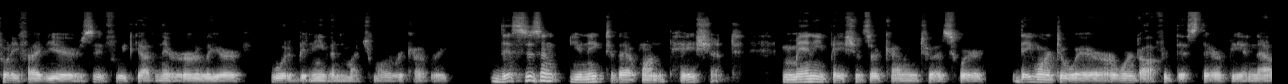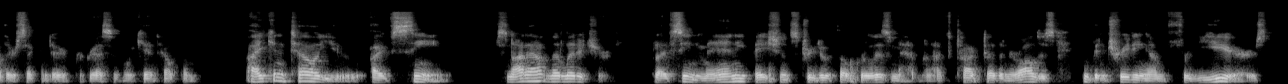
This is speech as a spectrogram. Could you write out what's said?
25 years. If we'd gotten there earlier, would have been even much more recovery. This isn't unique to that one patient. Many patients are coming to us where they weren't aware or weren't offered this therapy and now they're secondary progressive and we can't help them. I can tell you, I've seen, it's not out in the literature, but I've seen many patients treated with ocrelizumab, and I've talked to other neurologists who've been treating them for years,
